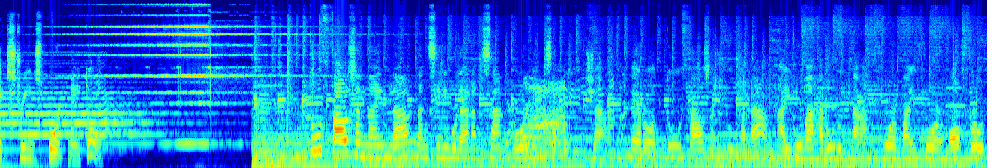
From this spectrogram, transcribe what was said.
extreme sport na ito. 2009 lang nang sinimula ng sandboarding sa probinsya. Pero 2002 pa lang ay humaharurot na ang 4x4 off-road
